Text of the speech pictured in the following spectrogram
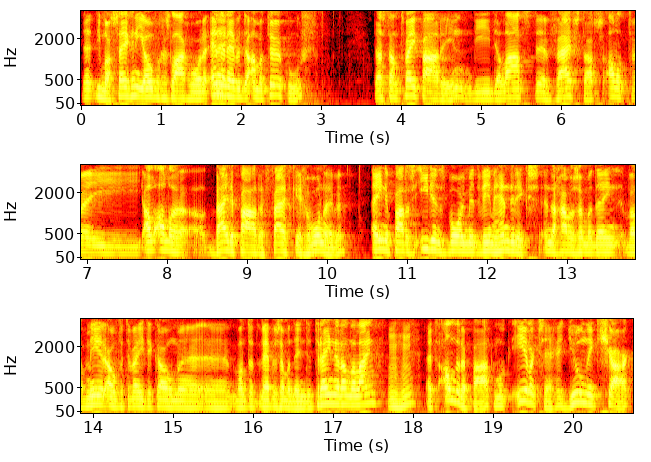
ja. Die mag zeker niet overgeslagen worden. En Nee. dan hebben we de amateurkoers. Daar staan twee paarden in die de laatste vijf starts, alle twee, alle, alle, beide paarden vijf keer gewonnen hebben. Ene paard is Edens Boy met Wim Hendricks. En daar gaan we zo meteen wat meer over te weten komen. eh, want het- we hebben zo meteen de trainer aan de lijn. Mhm. Het andere paard, moet ik eerlijk zeggen, Julnik Shark,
